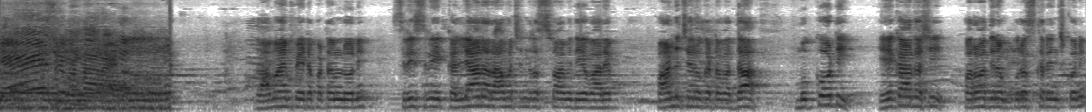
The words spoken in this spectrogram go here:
జై శ్రీమన్నారాయణ. రామాయంపేట పట్టణంలోని శ్రీ శ్రీ కళ్యాణ రామచంద్ర స్వామి దేవాలయం పాండుచెరుకట్ట వద్ద ముక్కోటి ఏకాదశి పర్వదినం పురస్కరించుకొని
